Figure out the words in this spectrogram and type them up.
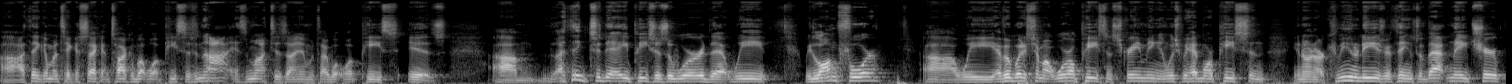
Uh, I think I'm going to take a second and talk about what peace is not as much as I am going to talk about what peace is. Um, I think today peace is a word that we, we long for. Uh, we everybody's talking about world peace and screaming and wish we had more peace in you know in our communities or things of that nature.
